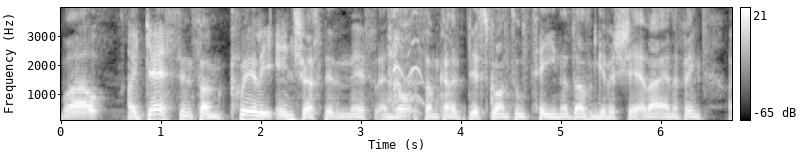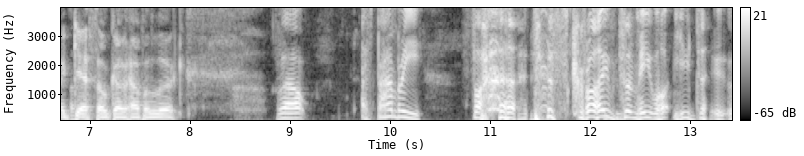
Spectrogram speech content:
Well, I guess since I'm clearly interested in this and not some kind of disgruntled teen that doesn't give a shit about anything, I guess I'll go have a look. Well, as Banbury f- describe to me what you do.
